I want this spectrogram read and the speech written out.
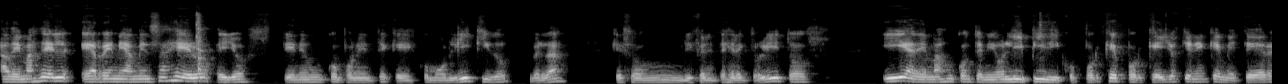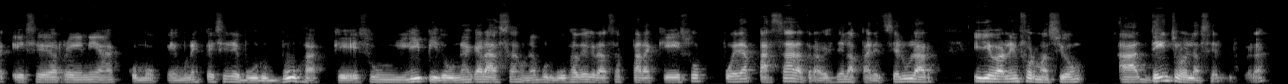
además del RNA mensajero, ellos tienen un componente que es como líquido, ¿verdad? Que son diferentes electrolitos, y además un contenido lipídico. ¿Por qué? Porque ellos tienen que meter ese RNA como en una especie de burbuja, que es un lípido, una grasa, una burbuja de grasa, para que eso pueda pasar a través de la pared celular y llevar la información a dentro de la célula, ¿verdad?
